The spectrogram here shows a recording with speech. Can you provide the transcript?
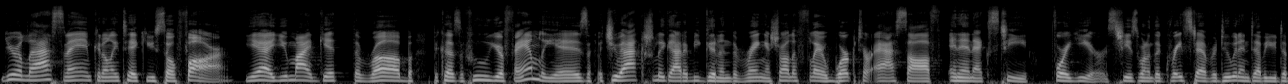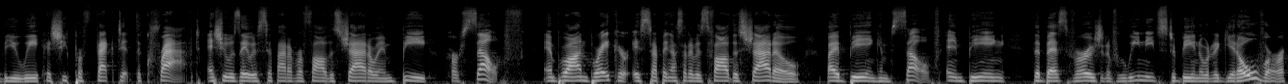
Your last name can only take you so far. Yeah, you might get the rub because because of who your family is, but you actually got to be good in the ring. And Charlotte Flair worked her ass off in NXT for years. She is one of the greats to ever do it in WWE because she perfected the craft and she was able to step out of her father's shadow and be herself. And Bron Breakker is stepping outside of his father's shadow by being himself and being the best version of who he needs to be in order to get over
